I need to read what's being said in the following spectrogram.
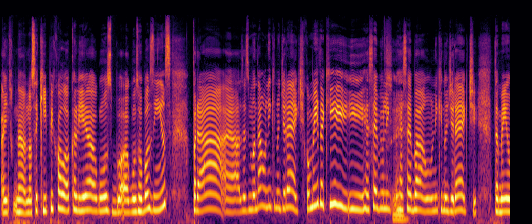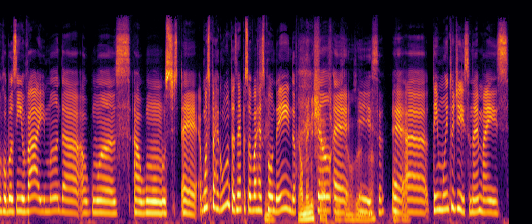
a gente, na nossa equipe coloca ali alguns, alguns robozinhos pra, é, às vezes, mandar um link no direct. Comenta aqui e recebe um link, receba um link no direct. Também o robozinho vai e manda algumas, alguns, é, algumas perguntas, né? A pessoa vai respondendo. Sim. É o mini então, é, usando? Isso. Né? É, a, tem muito disso, né? Mas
